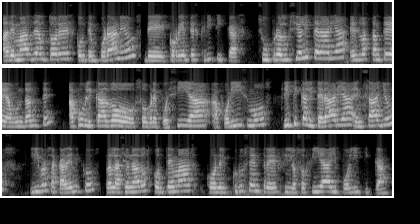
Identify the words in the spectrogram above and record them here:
además de autores contemporáneos de corrientes críticas. Su producción literaria es bastante abundante. Ha publicado sobre poesía, aforismos, crítica literaria, ensayos, libros académicos relacionados con temas con el cruce entre filosofía y política.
